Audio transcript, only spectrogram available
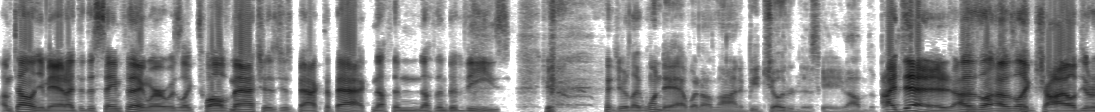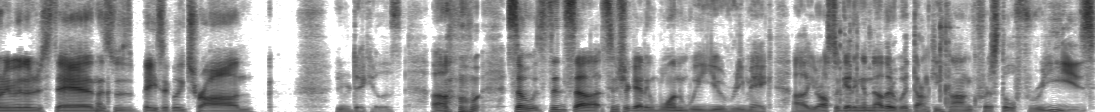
I'm telling you, man, I did the same thing where it was like 12 matches just back to back, nothing nothing but V's. You're like one day I went online and beat children this game. I'm the best. I did. I was like I was like, child, you don't even understand. This was basically Tron. You're ridiculous. Um, so since uh, since you're getting one Wii U remake, uh, you're also getting another with Donkey Kong Tropical Freeze.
